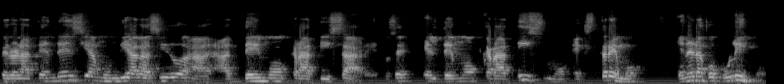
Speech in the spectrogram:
Pero la tendencia mundial ha sido a, a democratizar. Entonces, el democratismo extremo genera populismo.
